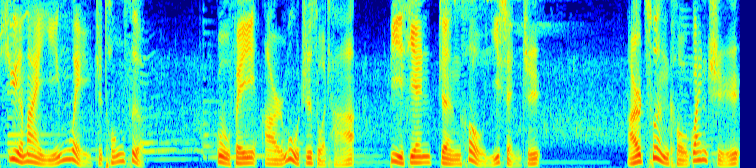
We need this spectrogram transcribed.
血脉营卫之通塞，故非耳目之所察，必先诊后以审之。而寸口关尺，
